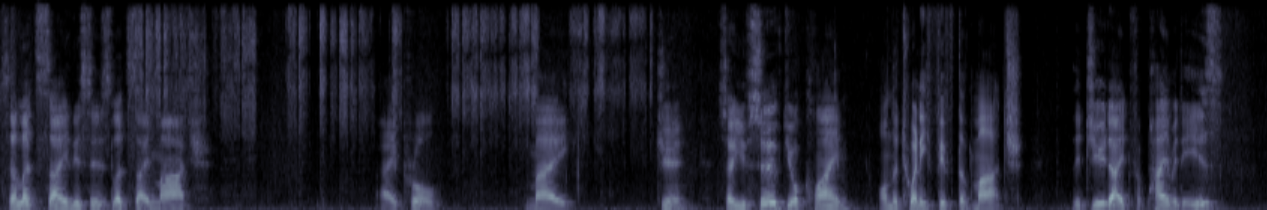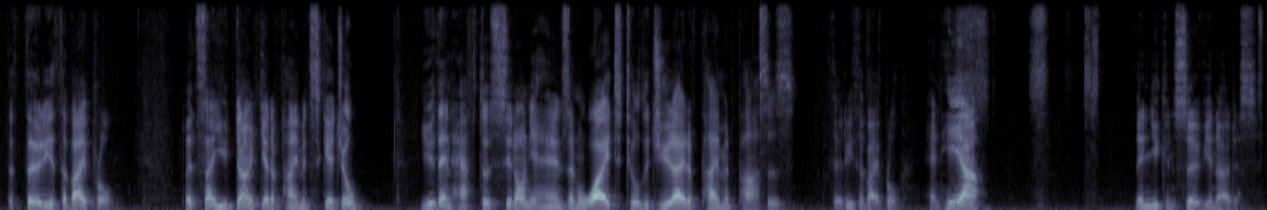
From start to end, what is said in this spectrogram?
So let's say this is, let's say March, April, May, June. So you've served your claim on the 25th of March. The due date for payment is the 30th of April. Let's say you don't get a payment schedule. You then have to sit on your hands and wait till the due date of payment passes, 30th of April, and here, then you can serve your notice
